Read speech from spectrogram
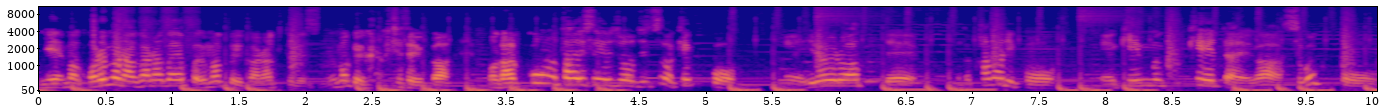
で、まあ、これもなかなかやっぱうまくいかなくてですね、うまくいかなくてというか、まあ、学校の体制上、実は結構、えー、いろいろあって、かなりこう、えー、勤務形態がすごくこう、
